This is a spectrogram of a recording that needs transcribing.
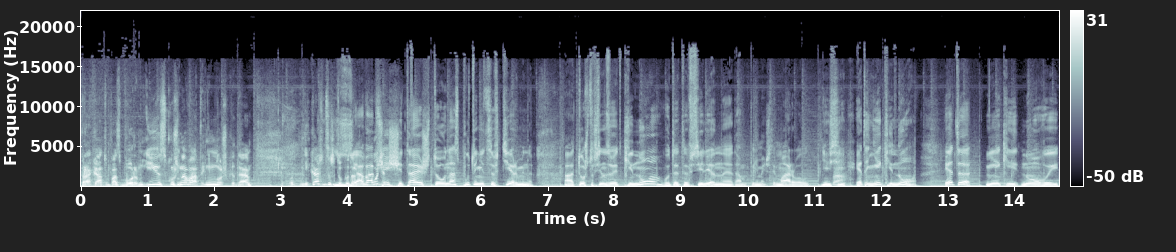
прокату, по сборам, и скучновато немножко, да. Вот не кажется, что куда-то Я вообще считаю, что у нас путаница в терминах. А то, что все называют кино, вот эта вселенная, там, понимаешь, ты Marvel, DC, да. это не кино. Это некий новый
